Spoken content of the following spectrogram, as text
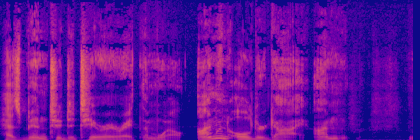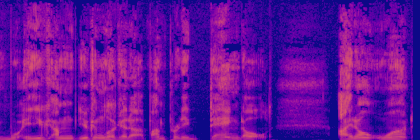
has been to deteriorate them well. I'm an older guy. I'm you, I'm, you can look it up. I'm pretty danged old. I don't want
